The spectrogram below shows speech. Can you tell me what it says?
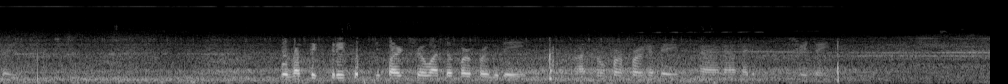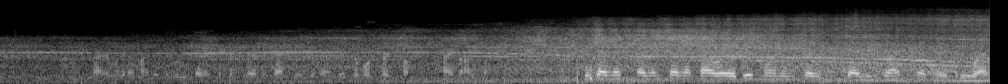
three. Diva six three two, departure one two four four, good day. One two four four, good day, and uh, medicine six three three. Sorry, magandang umaga. Cebu 777 Casio, November, Cebu First Stop, 5 Alpha. 2777 Tower, good morning, sir. Charlie Cross, 7831.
